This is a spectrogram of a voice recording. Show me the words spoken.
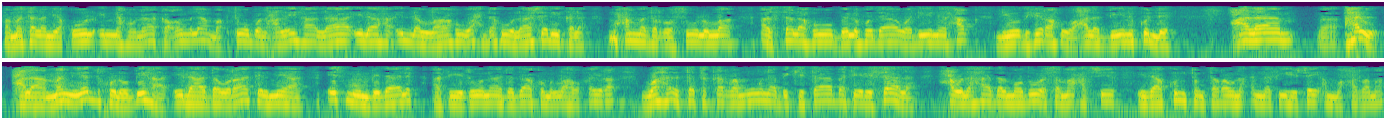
فمثلا يقول إن هناك عملة مكتوب عليها لا إله إلا الله وحده لا شريك له محمد رسول الله أرسله بالهدى ودين الحق ليظهره على الدين كله. على هل على من يدخل بها إلى دورات المياه اسم بذلك؟ أفيدونا جزاكم الله خيرا. وهل تتكرمون بكتابة رسالة حول هذا الموضوع؟ سماحة الشيخ إذا كنتم ترون أن فيه شيئا محرما.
